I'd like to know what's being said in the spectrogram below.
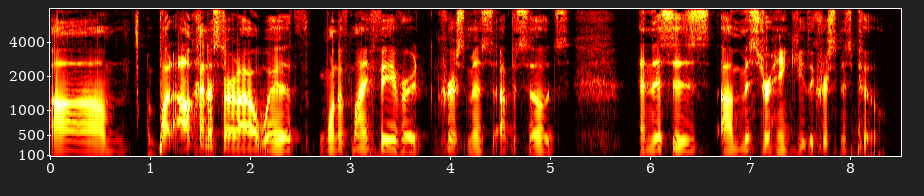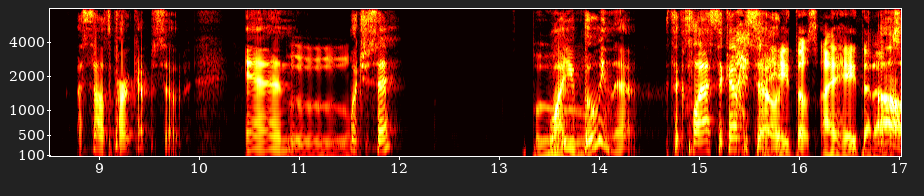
Um, but I'll kind of start out with one of my favorite Christmas episodes, and this is uh, Mr. Hankey the Christmas Poo, a South Park episode. And Boo. what you say? Boo. Why are you booing that? It's a classic episode. I hate those. I hate that episode.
